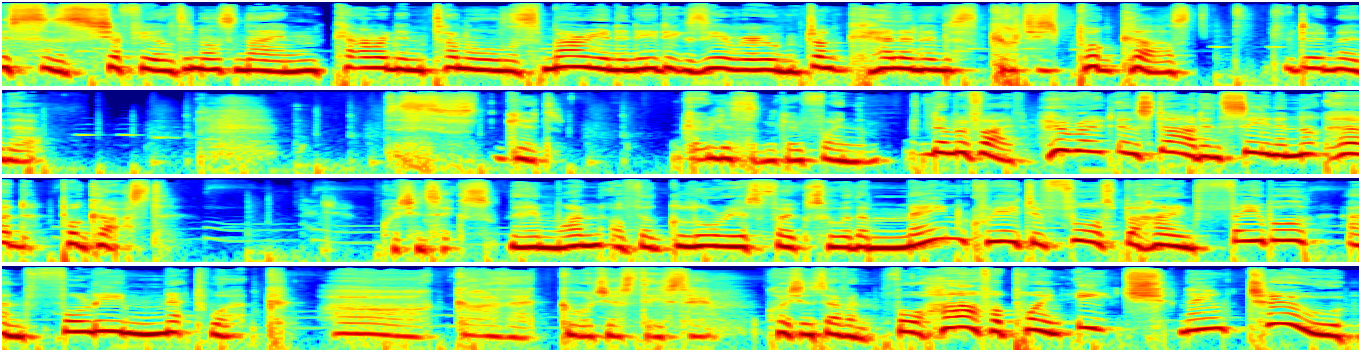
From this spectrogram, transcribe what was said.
Mrs. Sheffield in Oz 9, Karen in Tunnels, Marion in Edict Zero, and Drunk Helen in a Scottish podcast? You don't know that. Good. Go listen, go find them. Number five. Who wrote and starred in Seen and Not Heard podcast? Question six. Name one of the glorious folks who were the main creative force behind Fable and Folly Network. Oh, God, they're gorgeous, these two. Question seven. For half a point each, name two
